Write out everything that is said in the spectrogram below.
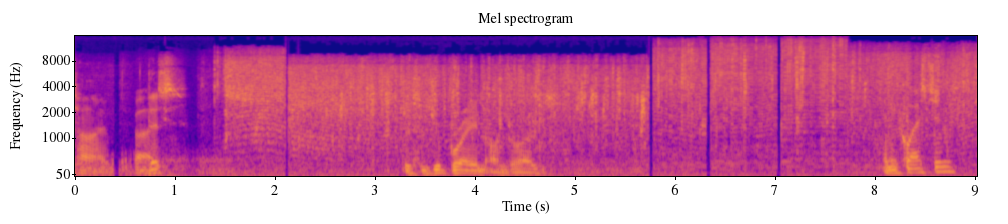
time. Right. This. This is your brain on drugs. Any questions?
